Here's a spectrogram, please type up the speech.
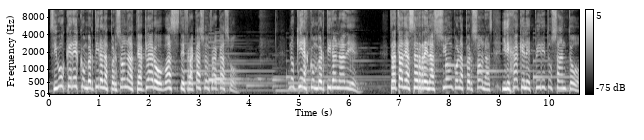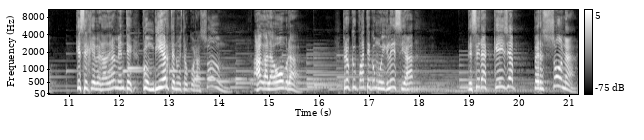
Si vos querés convertir a las personas, te aclaro, vas de fracaso en fracaso. No quieras convertir a nadie. Trata de hacer relación con las personas y deja que el Espíritu Santo, que es el que verdaderamente convierte nuestro corazón, haga la obra. Preocúpate como iglesia de ser aquella persona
